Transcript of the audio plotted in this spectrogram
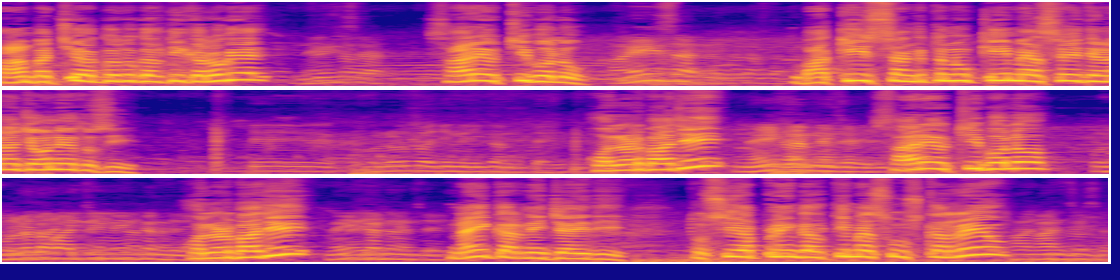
ਹਾਂ ਬੱਚਿਓ ਅੱਗੋਂ ਤੋਂ ਗਲਤੀ ਕਰੋਗੇ? ਨਹੀਂ ਸਰ। ਸਾਰੇ ਉੱਚੀ ਬੋਲੋ। ਨਹੀਂ ਸਰ। ਬਾਕੀ ਸੰਗਤ ਨੂੰ ਕੀ ਮੈਸੇਜ ਦੇਣਾ ਚਾਹੁੰਦੇ ਹੋ ਤੁਸੀਂ? ਹੁੱਲੜਬਾਜੀ ਨਹੀਂ ਕਰਨੀ ਚਾਹੀਦੀ। ਹੁੱਲੜਬਾਜੀ? ਨਹੀਂ ਕਰਨੀ ਚਾਹੀਦੀ। ਸਾਰੇ ਉੱਚੀ ਬੋਲੋ। ਹੁੱਲੜਬਾਜੀ ਨਹੀਂ ਕਰਨੀ ਹੁੱਲੜਬਾਜੀ? ਨਹੀਂ ਕਰਨੀ ਚਾਹੀਦੀ। ਨਹੀਂ ਕਰਨੀ ਚਾਹੀਦੀ। ਤੁਸੀਂ ਆਪਣੀ ਗਲਤੀ ਮਹਿਸੂਸ ਕਰ ਰਹੇ ਹੋ? ਹਾਂਜੀ ਸਰ।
